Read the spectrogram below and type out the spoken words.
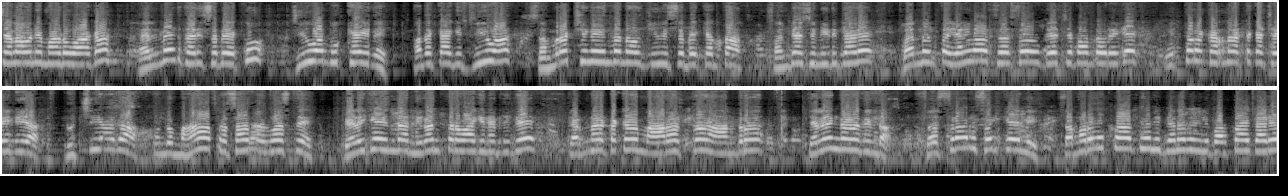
ಚಲಾವಣೆ ಮಾಡುವಾಗ ಹೆಲ್ಮೆಟ್ ಧರಿಸಬೇಕು. ಜೀವ ಮುಖ್ಯ ಇದೆ. ಅದಕ್ಕಾಗಿ ಜೀವ ಸಂರಕ್ಷಣೆಯಿಂದ ನಾವು ಜೀವಿಸಬೇಕಂತ ಸಂದೇಶ ನೀಡಿದ್ದಾರೆ. ಬಂದಂತ ಎಲ್ಲಾ ಸಹಸ್ರ ದೇಶ ಬಾಂಧವರಿಗೆ ಉತ್ತರ ಕರ್ನಾಟಕ ಶೈಲಿಯ ರುಚಿಯಾದ ಒಂದು ಮಹಾಪ್ರಸಾದ ವ್ಯವಸ್ಥೆ ಬೆಳಗ್ಗೆಯಿಂದ ನಿರಂತರವಾಗಿ ನಡೆದಿದೆ. ಕರ್ನಾಟಕ, ಮಹಾರಾಷ್ಟ್ರ, ಆಂಧ್ರ, ತೆಲಂಗಾಣದಿಂದ ಸಹಸ್ರಾರು ಸಂಖ್ಯೆಯಲ್ಲಿ ಸಮರೋಪಾದಿಯಲ್ಲಿ ಜನರು ಇಲ್ಲಿ ಬರ್ತಾ ಇದ್ದಾರೆ.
